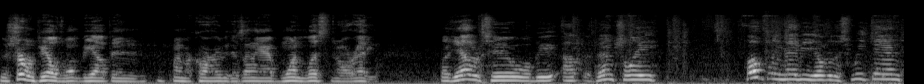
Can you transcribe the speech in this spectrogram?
the Sherman Fields won't be up in my Mercari because I only have one listed already. But the other two will be up eventually. Hopefully, maybe over this weekend.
